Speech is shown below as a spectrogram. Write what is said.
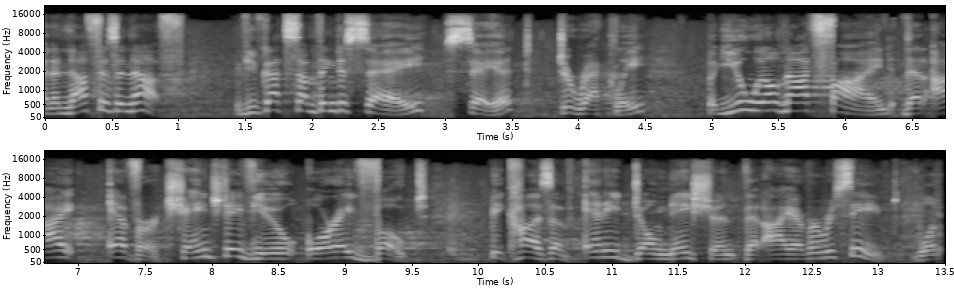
And enough is enough. If you've got something to say, say it directly. But you will not find that I ever changed a view or a vote because of any donation that I ever received. What?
